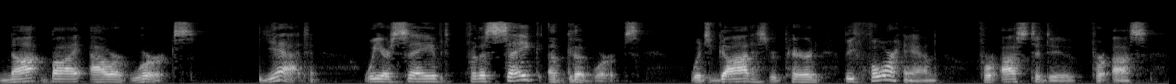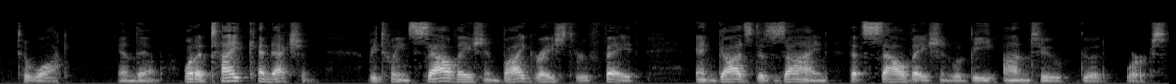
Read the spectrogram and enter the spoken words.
not by our works. Yet we are saved for the sake of good works, which God has prepared beforehand for us to do, for us to walk in them. What a tight connection between salvation by grace through faith and God's design that salvation would be unto good works.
